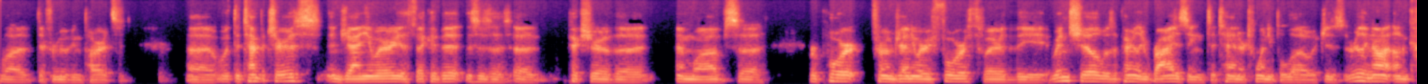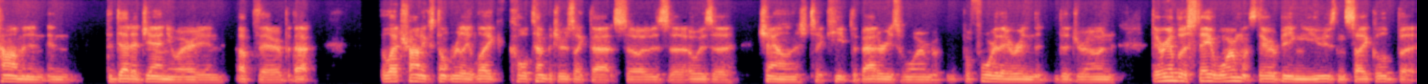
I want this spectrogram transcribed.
a lot of different moving parts. Uh, with the temperatures in January, the thick of it. This is a, a picture of the MWOBS's uh, report from January 4th, where the wind chill was apparently rising to 10 or 20 below, which is really not uncommon in, in the dead of January and up there. But that electronics don't really like cold temperatures like that. So it was uh, always a challenge to keep the batteries warm before they were in the, the drone. They were able to stay warm once they were being used and cycled, but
